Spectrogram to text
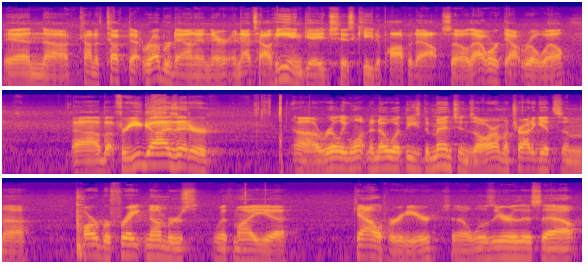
and uh, kind of tucked that rubber down in there and that's how he engaged his key to pop it out. So that worked out real well. Uh, but for you guys that are uh, really wanting to know what these dimensions are, I'm gonna try to get some uh, Harbor Freight numbers with my uh, caliper here. So we'll zero this out.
